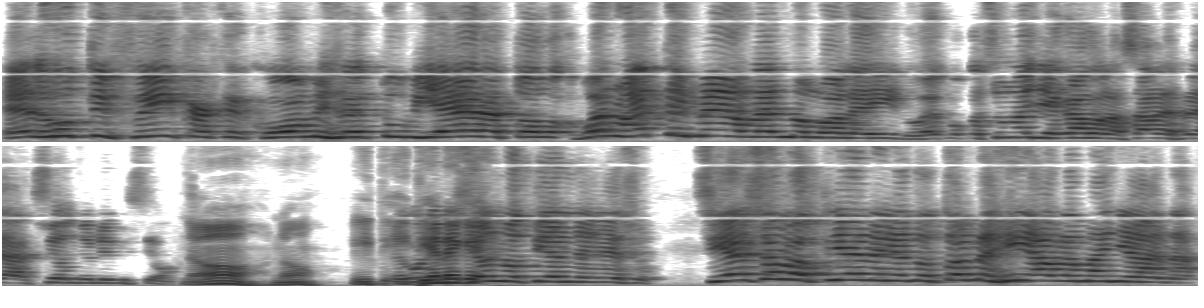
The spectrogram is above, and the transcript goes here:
él justifica que Comi retuviera todo. Bueno, este email él no lo ha leído, ¿eh? porque eso no ha llegado a la sala de reacción de Univision. No, no. Y, y En tiene que... Univision no tienen eso. Si eso lo tienen, el doctor Mejía habla mañana,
